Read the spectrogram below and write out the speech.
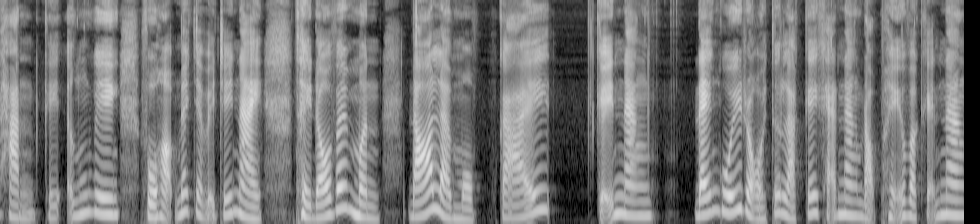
thành cái ứng viên phù hợp nhất cho vị trí này. Thì đối với mình, đó là một cái kỹ năng đáng quý rồi tức là cái khả năng đọc hiểu và khả năng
